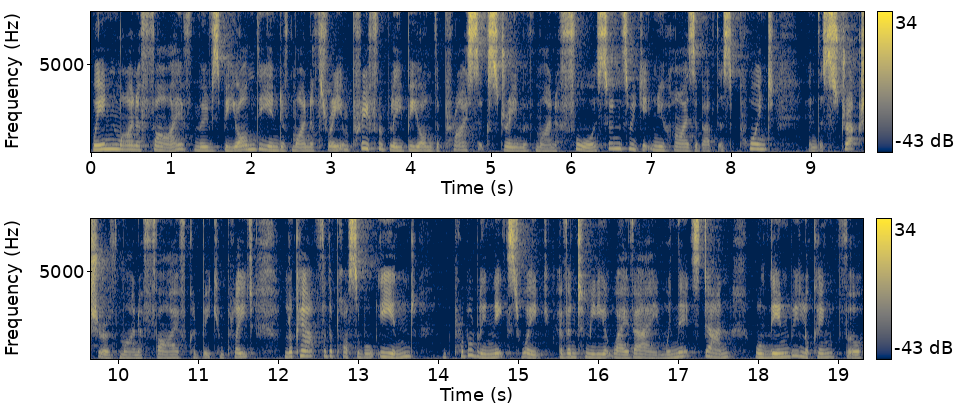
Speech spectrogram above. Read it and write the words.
When minor 5 moves beyond the end of minor 3 and preferably beyond the price extreme of minor 4, as soon as we get new highs above this point and the structure of minor 5 could be complete, look out for the possible end, probably next week, of intermediate wave A. When that's done, we'll then be looking for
